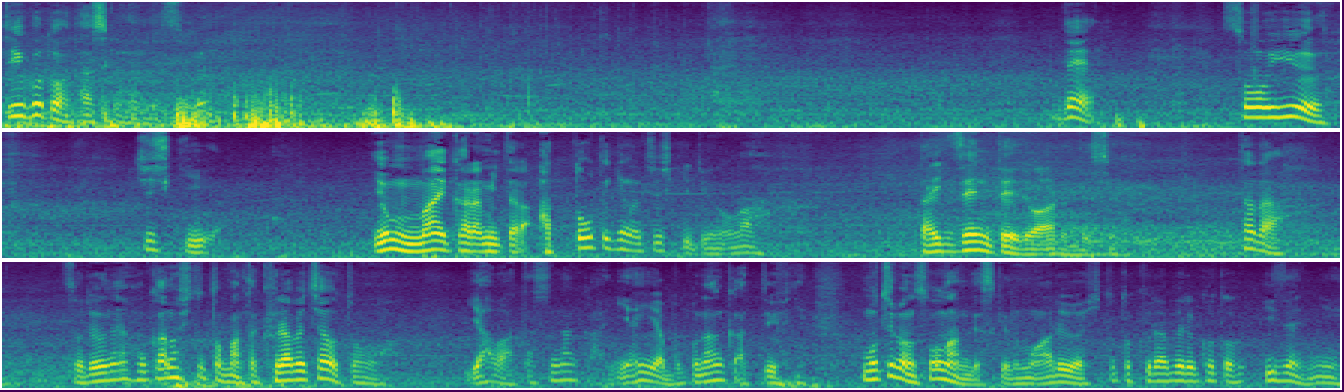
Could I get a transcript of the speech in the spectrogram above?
ていうことは確かなんですよね。でそういう知識読む前から見たら圧倒的な知識というのが大前提ではあるんですよ。ただそれをね他の人とまた比べちゃうといや私なんかいやいや僕なんかっていうふうにもちろんそうなんですけどもあるいは人と比べること以前に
